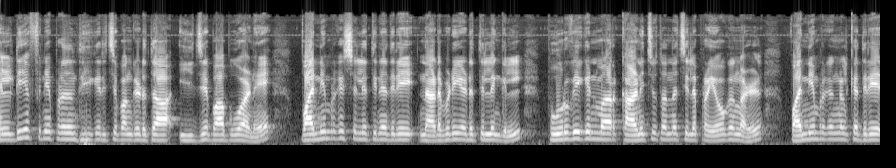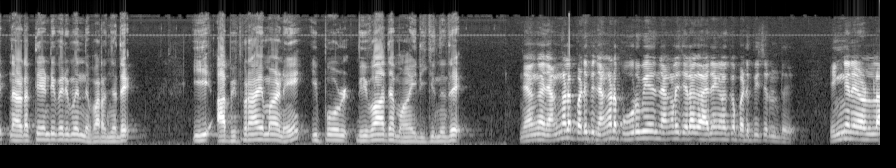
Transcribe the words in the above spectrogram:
എൽ ഡി എഫിനെ പ്രതിനിധീകരിച്ച് പങ്കെടുത്ത ഇ ജെ ബാബുവാണ് വന്യമൃഗശല്യത്തിനെതിരെ നടപടിയെടുത്തില്ലെങ്കിൽ പൂർവികന്മാർ കാണിച്ചു തന്ന ചില പ്രയോഗങ്ങൾ വന്യമൃഗങ്ങൾക്കെതിരെ നടത്തേണ്ടി വരുമെന്ന് പറഞ്ഞത്. ഈ അഭിപ്രായമാണ് ഇപ്പോൾ വിവാദമായിരിക്കുന്നത്. ഞങ്ങൾ ഞങ്ങളെ പഠിപ്പി ഞങ്ങളുടെ പൂർവികർ ഞങ്ങൾ ചില കാര്യങ്ങളൊക്കെ പഠിപ്പിച്ചിട്ടുണ്ട്. ഇങ്ങനെയുള്ള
